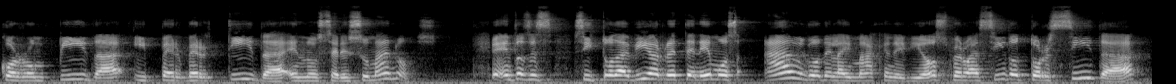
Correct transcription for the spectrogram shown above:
corrompida y pervertida en los seres humanos. Entonces, si todavía retenemos algo de la imagen de Dios, pero ha sido torcida,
